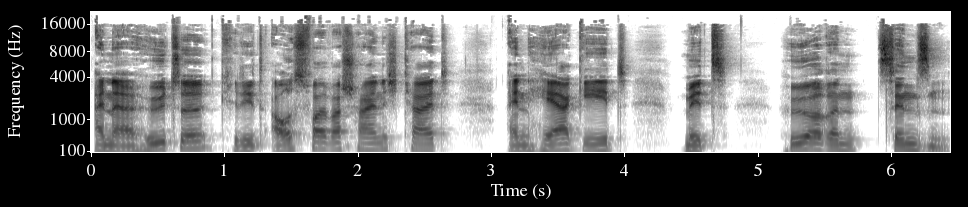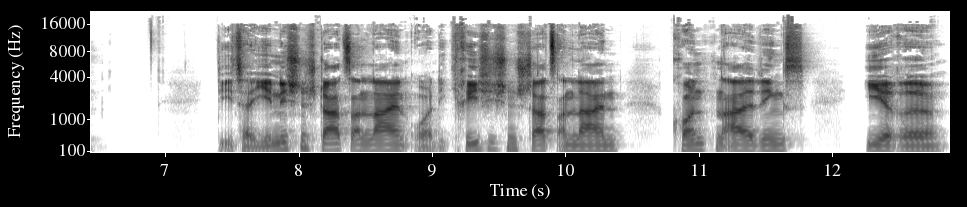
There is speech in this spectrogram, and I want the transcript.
eine erhöhte Kreditausfallwahrscheinlichkeit einhergeht mit höheren Zinsen. Die italienischen Staatsanleihen oder die griechischen Staatsanleihen konnten allerdings ihre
